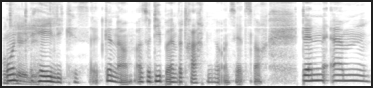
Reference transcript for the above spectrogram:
Und und, Haley. Haley Kissel, genau. Also die beiden betrachten wir uns jetzt noch. Denn, ähm,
